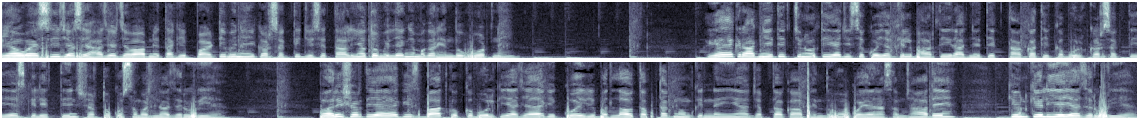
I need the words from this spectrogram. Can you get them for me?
यह वैसी जैसे हाजिर जवाब नेता की पार्टी भी नहीं कर सकती, जिसे तालियाँ तो मिलेंगी मगर हिंदू वोट नहीं। यह एक राजनीतिक चुनौती है, जिसे कोई अखिल भारतीय राजनीतिक ताकत ही कबूल कर सकती है। इसके लिए तीन शर्तों को समझना ज़रूरी है। पहली शर्त यह है कि इस बात को कबूल किया जाए कि कोई भी बदलाव तब तक मुमकिन नहीं है जब तक आप हिंदुओं को यह ना समझा दें कि उनके लिए यह ज़रूरी है।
